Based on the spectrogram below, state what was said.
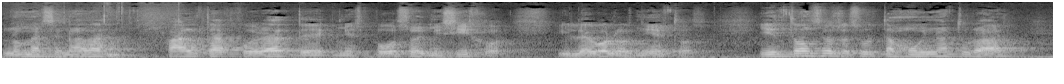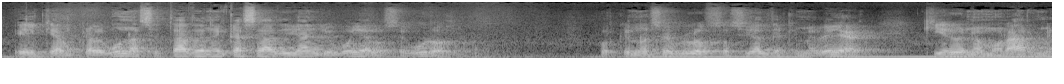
no me hace nada falta fuera de mi esposo y mis hijos, y luego los nietos. Y entonces resulta muy natural el que aunque algunas se tarden en casar, digan yo voy a lo seguro, porque no es el blog social de que me vean, quiero enamorarme.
